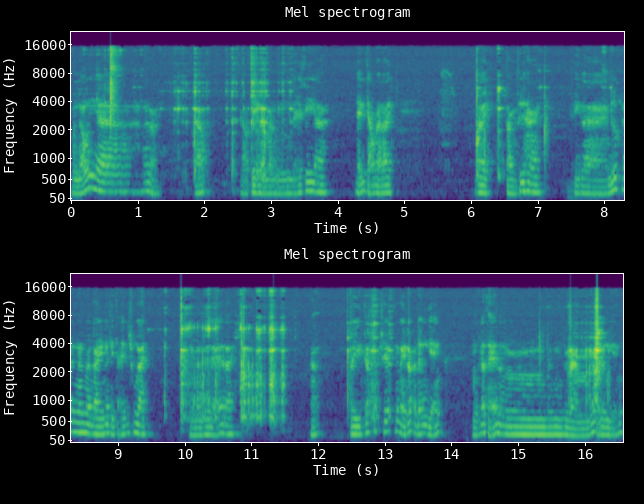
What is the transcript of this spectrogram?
Mình nối uh, nó rồi. Đó. Đầu tiên là mình để cái để cái chậu vào đây. Đây tầng thứ hai. Thì là nước nó lên đây nó sẽ chảy xuống đây thì mình sẽ để ở đây. Đó. tùy cách sắp xếp cái này rất là đơn giản mình có thể làm rất là đơn giản.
